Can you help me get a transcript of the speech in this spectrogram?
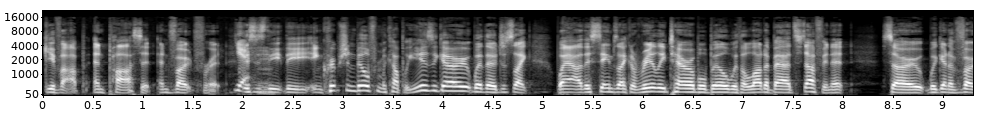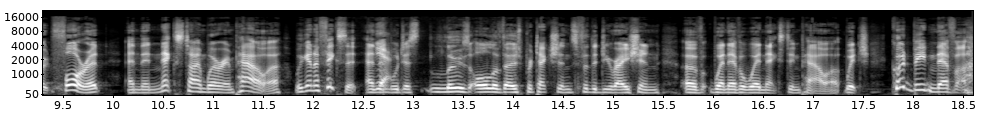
give up and pass it and vote for it. Yeah. This is mm. the, the encryption bill from a couple of years ago, where they're just like, wow, this seems like a really terrible bill with a lot of bad stuff in it. So we're going to vote for it. And then next time we're in power, we're going to fix it. And Yeah. then we'll just lose all of those protections for the duration of whenever we're next in power, which could be never.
